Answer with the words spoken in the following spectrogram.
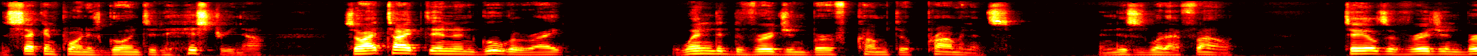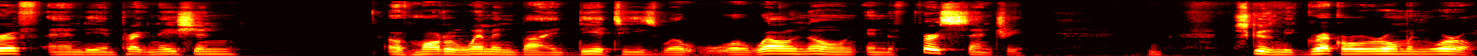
The second point is going to the history now. So I typed in in Google, right? When did the virgin birth come to prominence? And this is what I found tales of virgin birth and the impregnation of mortal women by deities were, were well known in the first century, excuse me, Greco Roman world.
